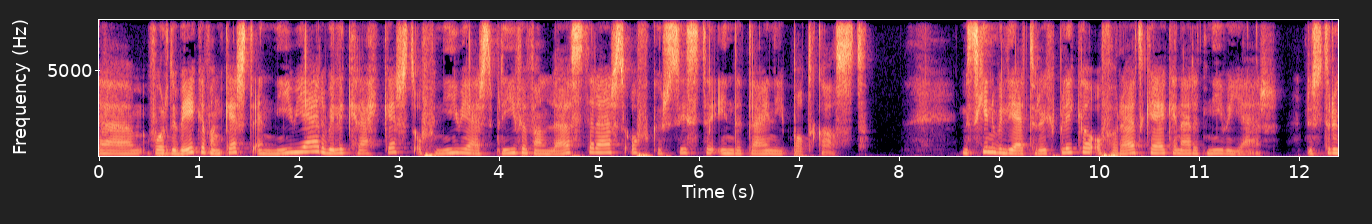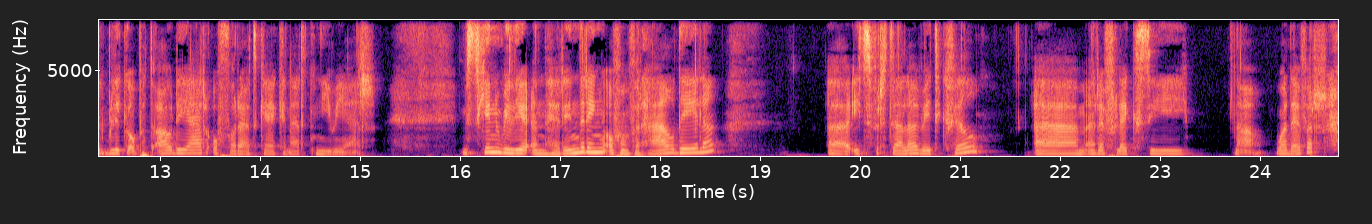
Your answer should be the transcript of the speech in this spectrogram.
Um, voor de weken van kerst en nieuwjaar wil ik graag kerst- of nieuwjaarsbrieven van luisteraars of cursisten in de Tiny Podcast. Misschien wil jij terugblikken of vooruitkijken naar het nieuwe jaar. Dus terugblikken op het oude jaar of vooruitkijken naar het nieuwe jaar. Misschien wil je een herinnering of een verhaal delen, uh, iets vertellen, weet ik veel. Um, een reflectie, nou, whatever.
